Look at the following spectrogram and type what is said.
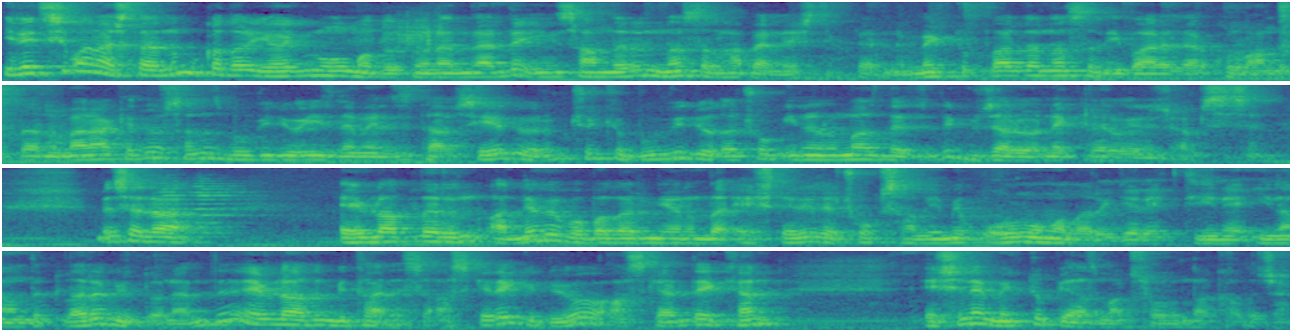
İletişim araçlarının bu kadar yaygın olmadığı dönemlerde insanların nasıl haberleştiklerini, mektuplarda nasıl ibareler kullandıklarını merak ediyorsanız bu videoyu izlemenizi tavsiye ediyorum. Çünkü bu videoda çok inanılmaz derecede güzel örnekler vereceğim size. Mesela evlatların anne ve babaların yanında eşleriyle çok samimi olmamaları gerektiğine inandıkları bir dönemde evladın bir tanesi askere gidiyor. Askerdeyken eşine mektup yazmak zorunda kalacak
